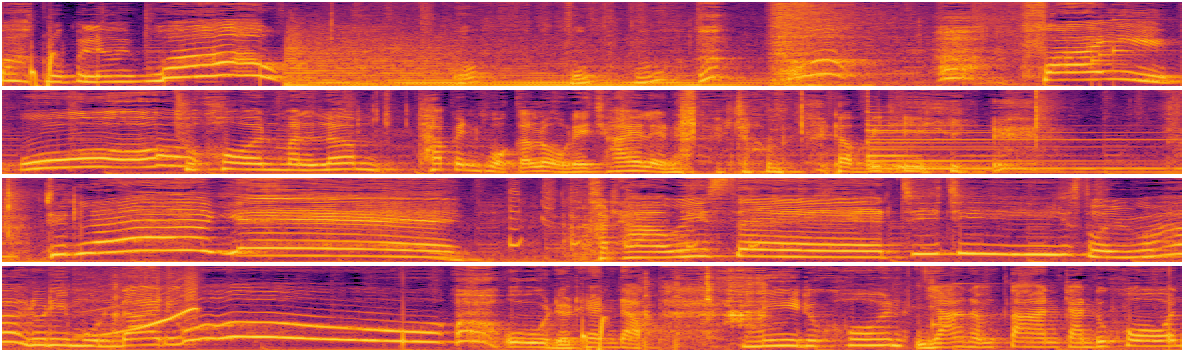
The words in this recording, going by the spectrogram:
ปากลงไปเลย ว้าว โอ้โอ้โหโอ้ไฟ โอ้ ทุกคนมันเริ่มถ้าเป็นหัวกะโหลกได้ใช่เลยนะทำทำพิธีจุดแล้วเย้คาถาวิเศษจีจีสวยมาก ดูดิหมุนได้ดูโอ้เดี๋ยวแทนดับ นี่ทุกคนย่างน้ำตาลกันทุกคน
